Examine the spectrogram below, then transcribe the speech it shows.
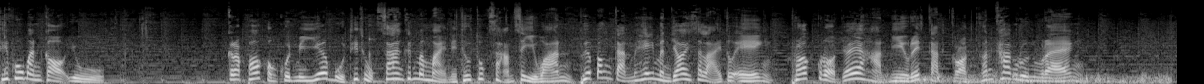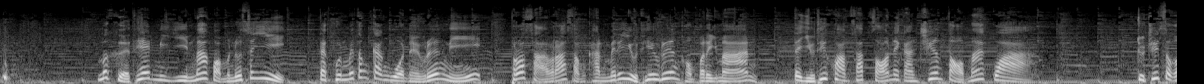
ที่พวกมันเกาะอยู่กระเพาะของคุณมีเยื่อบุที่ถูกสร้างขึ้นมาใหม่ในทุกๆ 3-4 วัน เพื่อป้องกันไม่ให้มันย่อยสลายตัวเอง เพราะกรดย่อยอาหารมีฤทธิ์กัดกร่อนค่อนข้างรุนแรงมะเขือเทศมียีนมากกว่ามนุษย์ซะอีก แต่คุณไม่ต้องกังวลในเรื่องนี้ เพราะสาระสำคัญไม่ได้อยู่ที่เรื่องของปริมาณ แต่อยู่ที่ความซับซ้อนในการเชื่อมต่อมากกว่า จุดที่สก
